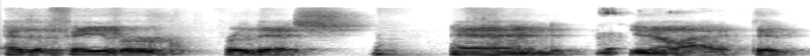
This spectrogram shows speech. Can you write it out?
as a favor for this. And, you know, I, that,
